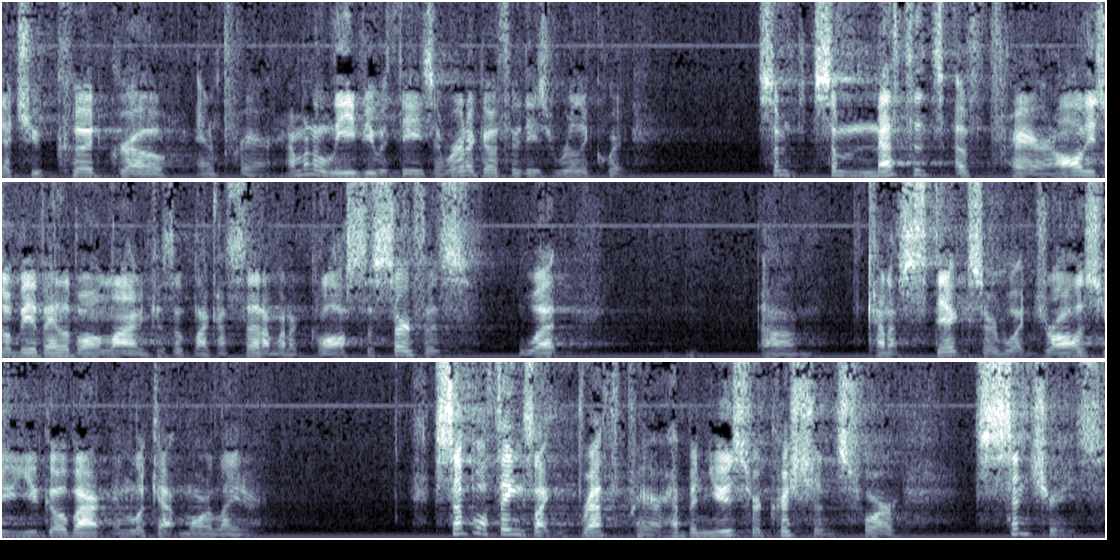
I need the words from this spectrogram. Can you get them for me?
that you could grow in prayer. I'm going to leave you with these, and we're going to go through these really quick. Some, some methods of prayer, and all these will be available online because, like I said, I'm going to gloss the surface. What um, kind of sticks or what draws you, you go back and look at more later. Simple things like breath prayer have been used for Christians for centuries.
